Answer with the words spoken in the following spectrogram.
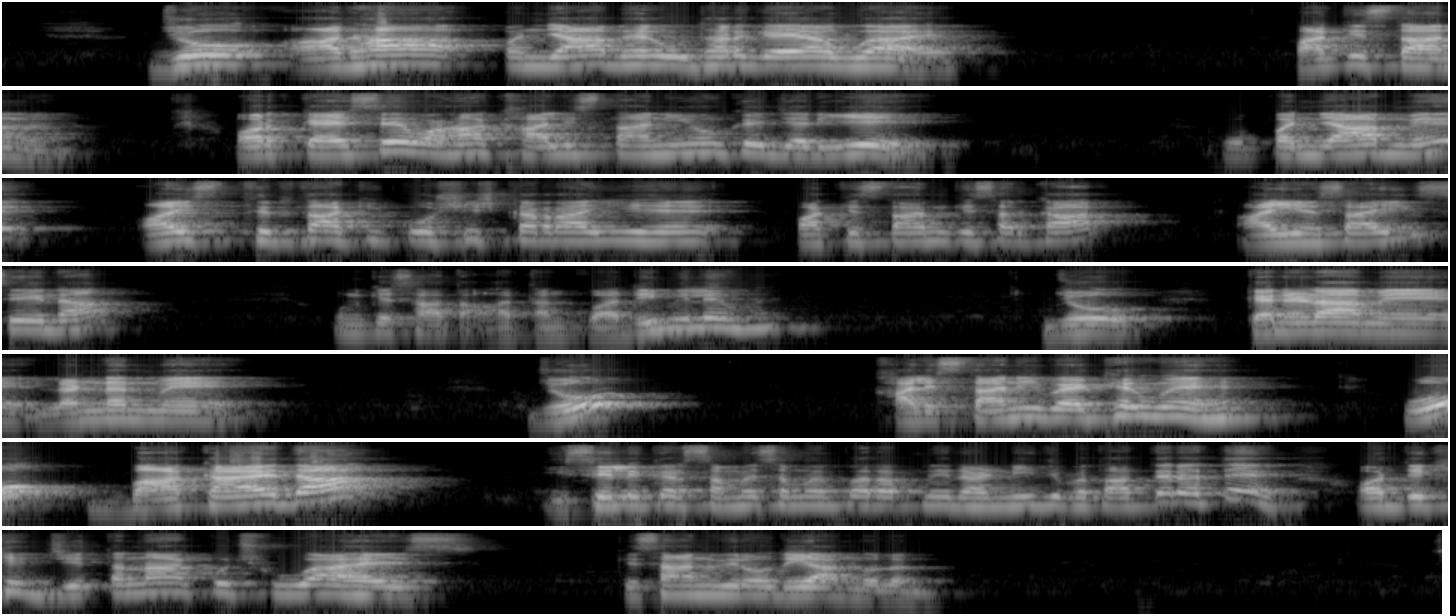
जो आधा पंजाब है, उधर गया हुआ है पाकिस्तान में, और कैसे वहाँ खालिस्तानियों के ज़रिए वो पंजाब में अस्थिरता की कोशिश कर रही है पाकिस्तान की सरकार, आईएसआई, सेना, उनके साथ आतंकवादी मिले हुए जो कनाडा में, लंदन में जो खालिस्तानी बैठे हुए हैं, वो बाकायदा इसे लेकर समय समय पर अपनी रणनीति बताते रहते हैं। और देखिए, जितना कुछ हुआ है इस किसान विरोधी आंदोलन,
